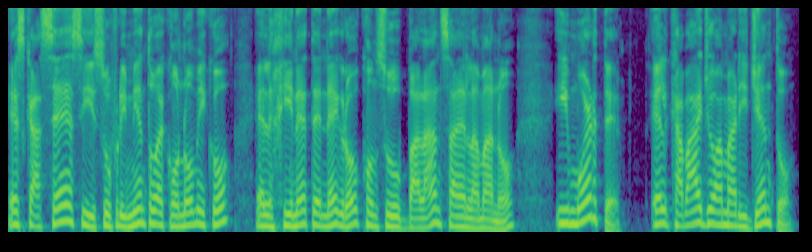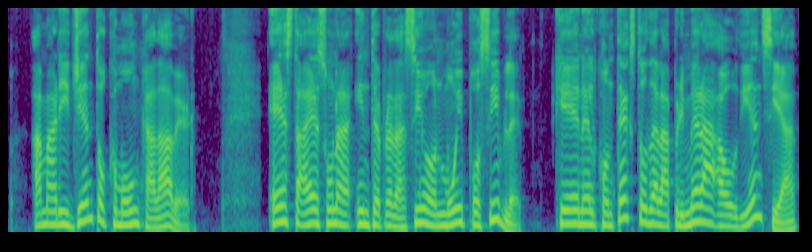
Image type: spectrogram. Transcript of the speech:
escasez y sufrimiento económico, el jinete negro con su balanza en la mano, y muerte, el caballo amarillento, amarillento como un cadáver. Esta es una interpretación muy posible, que en el contexto de la primera audiencia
